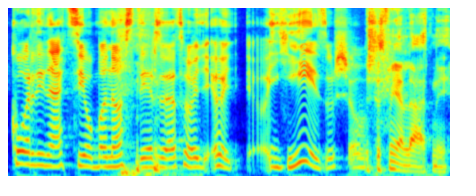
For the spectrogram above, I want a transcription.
koordinációban azt érzed, hogy, hogy, hogy Jézusom. És ezt milyen látni?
